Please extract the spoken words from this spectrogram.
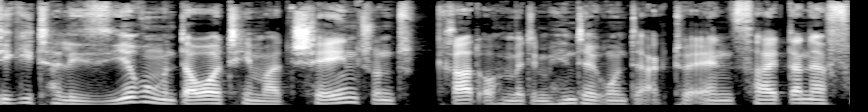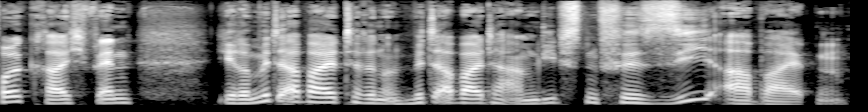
Digitalisierung und Dauerthema Change und gerade auch mit dem Hintergrund der aktuellen Zeit dann erfolgreich, wenn ihre Mitarbeiterinnen und Mitarbeiter am liebsten für sie arbeiten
